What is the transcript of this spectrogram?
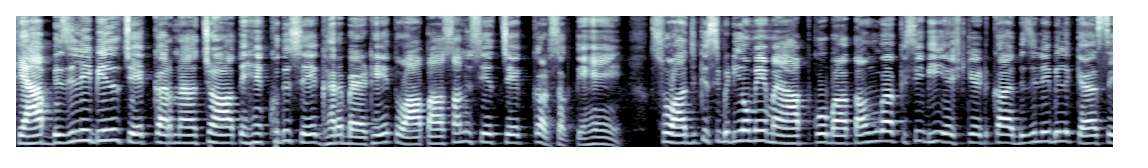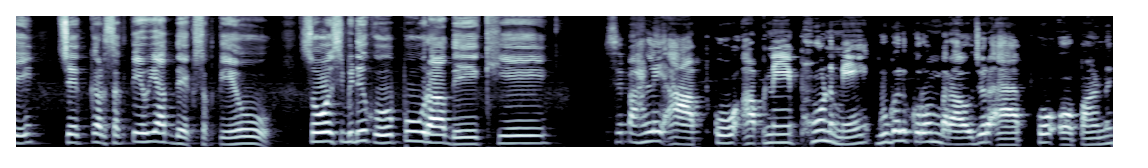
क्या आप बिजली बिल चेक करना चाहते हैं? खुद से घर बैठे तो आप आसानी से चेक कर सकते हैं। सो, आज किस वीडियो में मैं आपको बताऊँगा किसी भी स्टेट का बिजली बिल कैसे चेक कर सकते हो या देख सकते हो। सो, इस वीडियो को पूरा देखिए। इससे पहले आपको अपने फ़ोन में गूगल क्रोम ब्राउज़र ऐप को ओपन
